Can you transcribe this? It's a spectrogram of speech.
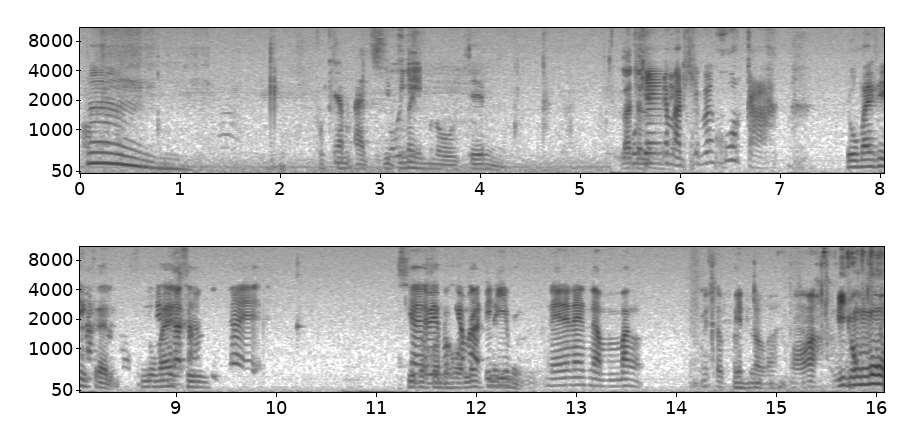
โปร แกรมอัดคลิปไม่โมโนเจนเรากูจะแค่มาคลิปแม่งโคตรกากรู้ไหมพี่เกิด รู้ไหมเวลาคือสามสิบได้คลิปแค่กับเป็นคโปรนแกรมโหอัดเล่นดีเล่นๆแนะนำบ้างไม่สเปนหรอวะอ๋อดีโง่โง่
